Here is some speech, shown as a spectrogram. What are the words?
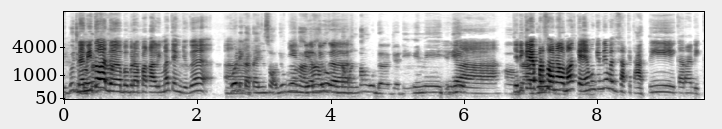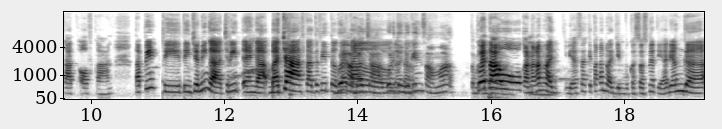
gue juga dan itu ada beberapa kalimat yang juga gue eh, dikatain sok juga karena lu juga. mentang-mentang udah jadi ini jadi Iya, eh, jadi kayak personal banget kayaknya mungkin dia masih sakit hati karena di cut off kan. Tapi si Tinchen ini nggak cerita eh nggak baca status itu, gue nggak baca gue ditunjukin sama. Temen Gue tahu karena kan Hmm. raj- biasa kita kan rajin buka sosmed ya, dia enggak.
